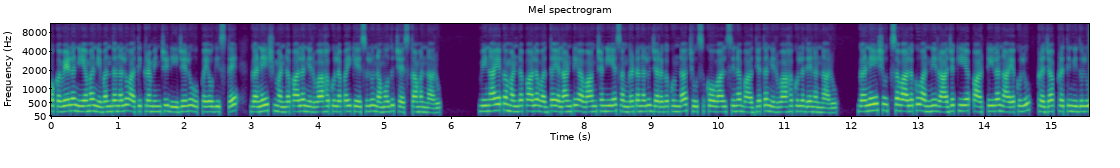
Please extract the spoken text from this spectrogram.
ఒకవేళ నియమ నిబంధనలు అతిక్రమించి డీజేలు ఉపయోగిస్తే గణేష్ మండపాల నిర్వాహకులపై కేసులు నమోదు చేస్తామన్నారు. వినాయక మండపాల వద్ద ఎలాంటి అవాంఛనీయ సంఘటనలు జరగకుండా చూసుకోవాల్సిన బాధ్యత నిర్వాహకులదేనన్నారు. గణేష్ ఉత్సవాలకు అన్ని రాజకీయ పార్టీల నాయకులు ప్రజాప్రతినిధులు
